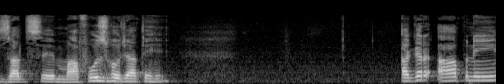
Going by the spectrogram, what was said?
زد سے محفوظ ہو جاتے ہیں۔ اگر آپ نے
